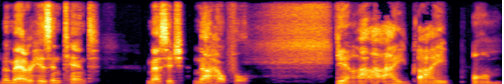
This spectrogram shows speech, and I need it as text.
no matter his intent. Message not helpful. yeah, I, I, I, um,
